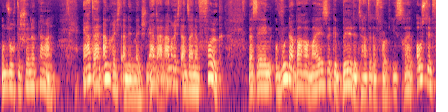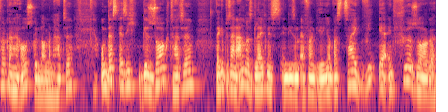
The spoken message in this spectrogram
und suchte schöne Perlen. Er hatte ein Anrecht an den Menschen, er hatte ein Anrecht an seinem Volk, das er in wunderbarer Weise gebildet hatte, das Volk Israel, aus den Völkern herausgenommen hatte, um das er sich gesorgt hatte. Da gibt es ein anderes Gleichnis in diesem Evangelium, was zeigt, wie er in Fürsorge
